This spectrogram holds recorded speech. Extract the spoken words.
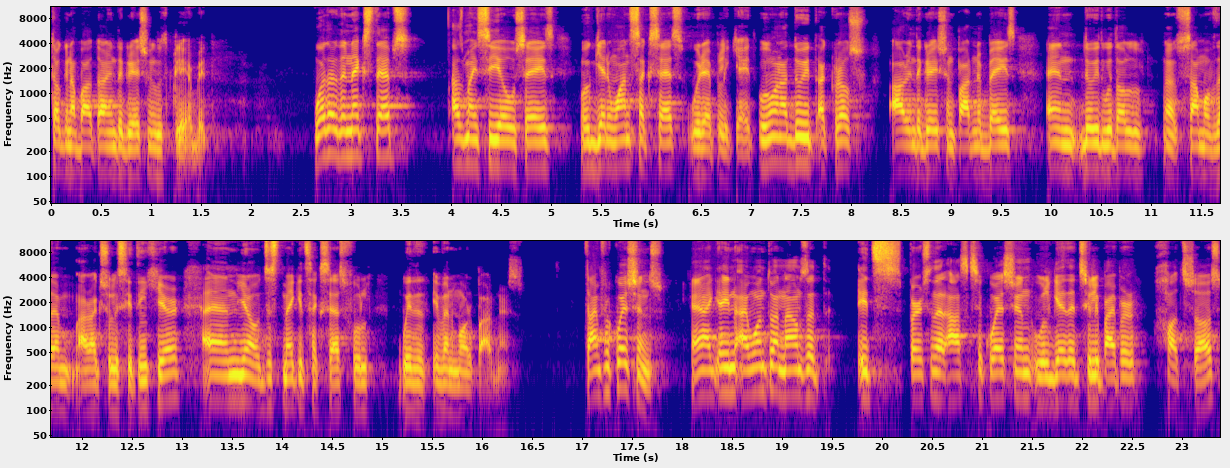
talking about our integration with Clearbit. What are the next steps? As my CEO says, we'll get one success, we replicate. We want to do it across our integration partner base and do it with all, uh, some of them are actually sitting here, and you know, just make it successful with even more partners. Time for questions. And again, I want to announce that each person that asks a question will get a chili piper hot sauce,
